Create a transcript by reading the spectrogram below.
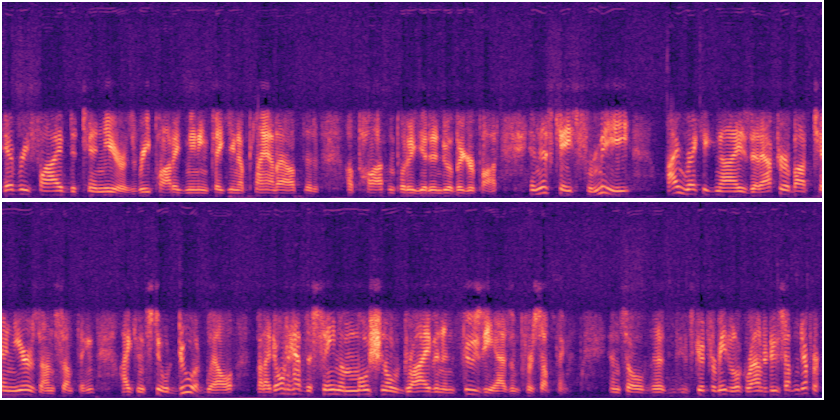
every five to ten years. Repotting meaning taking a plant out of a pot and putting it into a bigger pot. In this case, for me, I recognize that after about 10 years on something, I can still do it well, but I don't have the same emotional drive and enthusiasm for something. And so uh, it's good for me to look around to do something different.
